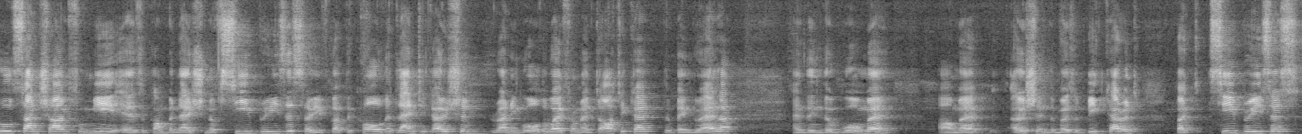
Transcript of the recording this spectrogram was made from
Cool sunshine for me is a combination of sea breezes. So you've got the cold Atlantic Ocean running all the way from Antarctica, the Benguela, and then the warmer um, uh, ocean, the Mozambique current. But sea breezes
